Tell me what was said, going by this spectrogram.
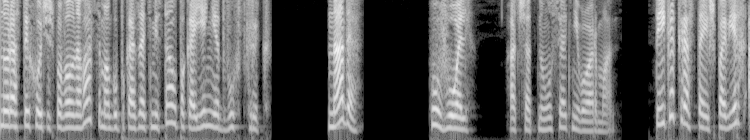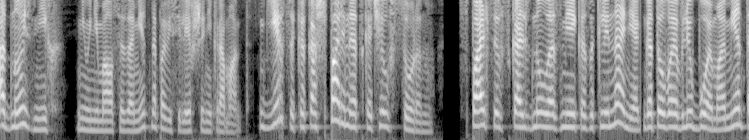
«Но раз ты хочешь поволноваться, могу показать места упокоения двух скрык». «Надо?» «Уволь!» Отшатнулся от него Арман. «Ты как раз стоишь поверх одной из них», — не унимался заметно повеселевший некромант. Герцог, как ошпаренный, отскочил в сторону. С пальцев скользнула змейка заклинания, готовая в любой момент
